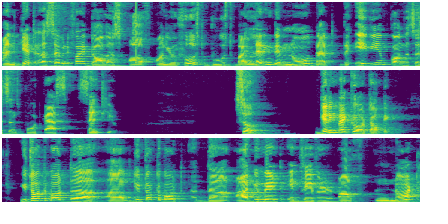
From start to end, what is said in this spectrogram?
and get a $75 off on your first boost by letting them know that the ABM Conversations podcast sent you. So, getting back to our topic, you talked about the uh, you talked about the argument in favor of not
